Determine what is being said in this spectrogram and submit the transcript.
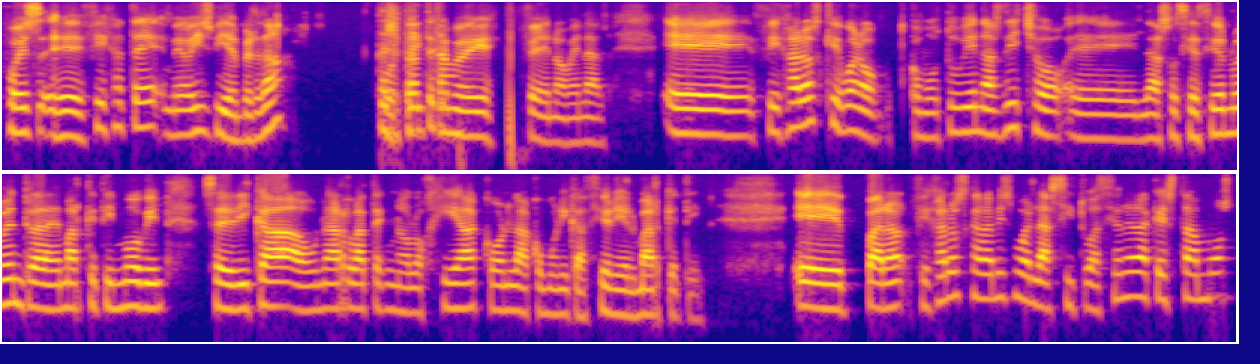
Pues eh, fíjate, me oís bien, ¿verdad? fenomenal. Eh, fijaros que, bueno, como tú bien has dicho, eh, la Asociación Nuestra de Marketing Móvil se dedica a unar la tecnología con la comunicación y el marketing. Eh, para, fijaros que ahora mismo en la situación en la que estamos,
